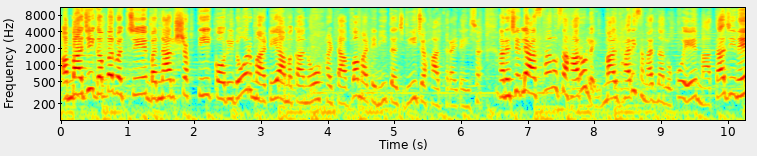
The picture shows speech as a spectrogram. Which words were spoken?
અંબાજી ગબ્બર વચ્ચે બનનાર શક્તિ કોરિડોર માટે આ મકાનો હટાવવા માટેની તજવીજ હાથ ધરાઈ રહી છે. અને છેલ્લે આસ્થાનો સહારો લઈ માલધારી સમાજના લોકોએ માતાજીને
